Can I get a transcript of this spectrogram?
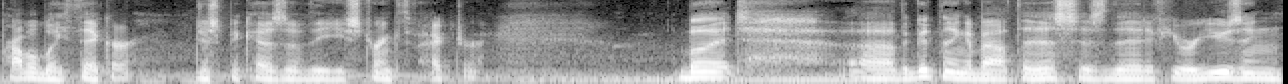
probably thicker just because of the strength factor. But uh, the good thing about this is that if you were using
